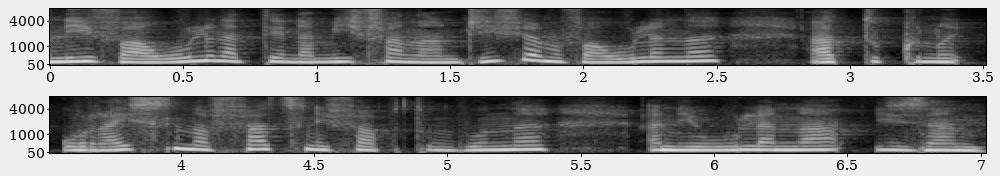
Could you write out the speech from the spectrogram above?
ny vahaolana tena mifanandrify amin'ny vahaolana tokony horaisina fa tsy ny fampitomboana ny olana izany.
